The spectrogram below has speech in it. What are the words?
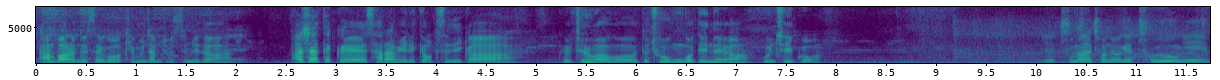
간바람도 세고 기분 참 좋습니다. 네. 아시아테크에 사람이 이렇게 없으니까 그 조용하고 또 좋은 곳도 있네요. 운치 있고. 예, 주말 저녁에 조용히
